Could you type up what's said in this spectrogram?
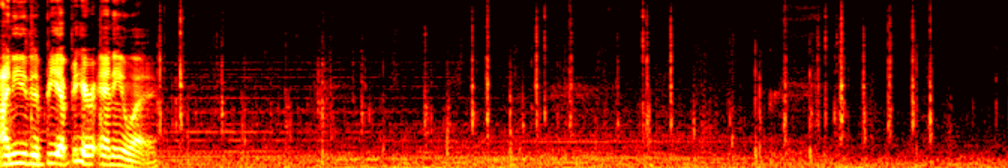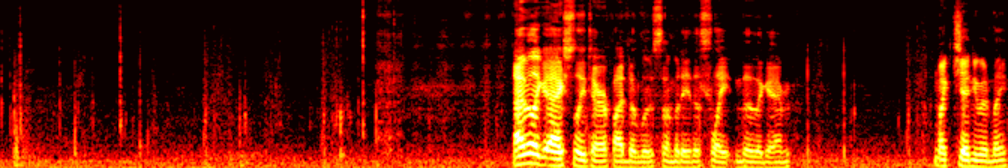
I needed to be up here anyway. I'm like actually terrified to lose somebody this late into the game. Like genuinely.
